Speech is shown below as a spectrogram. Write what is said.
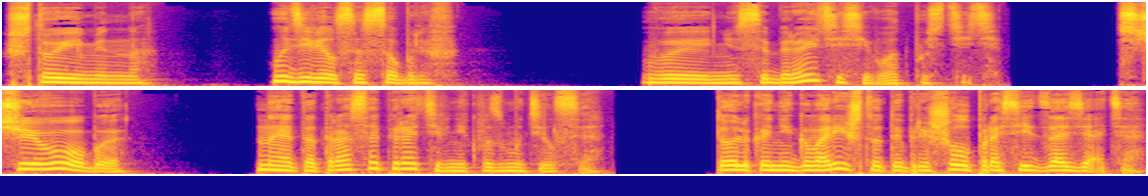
«Что именно?» — удивился Соболев. «Вы не собираетесь его отпустить?» «С чего бы?» На этот раз оперативник возмутился. «Только не говори, что ты пришел просить за зятя».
